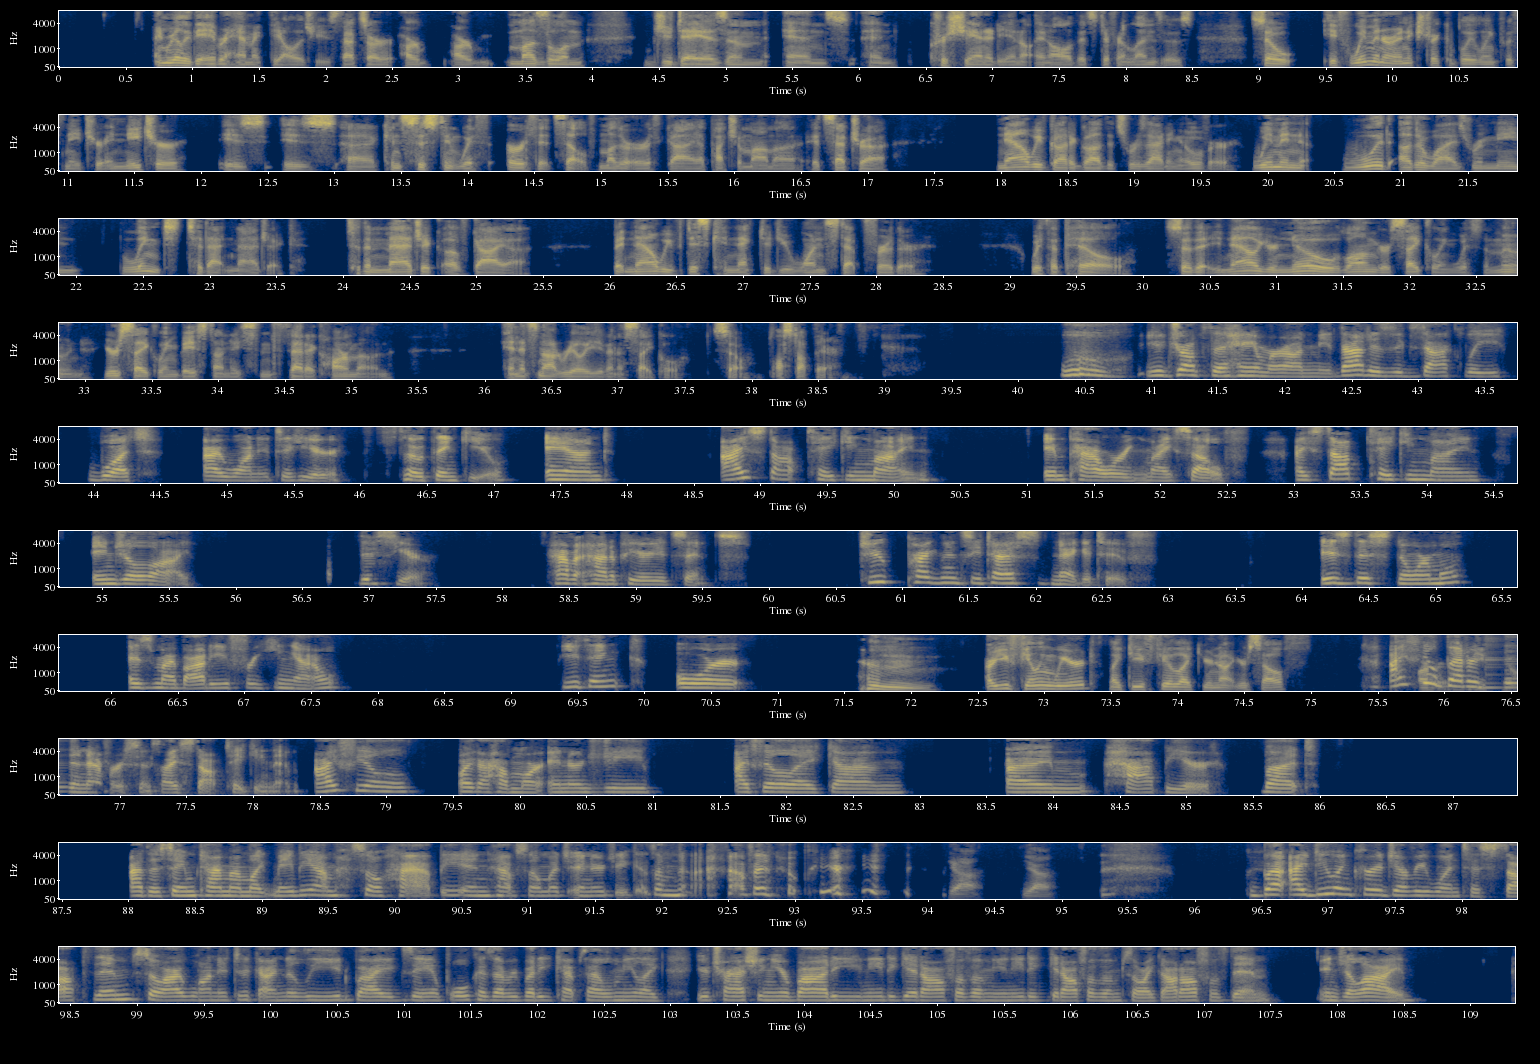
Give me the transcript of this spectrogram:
And really the abrahamic theologies. That's our our, our muslim judaism and and christianity and, and all of its different lenses. So if women are inextricably linked with nature and nature is is uh, consistent with Earth itself, Mother Earth, Gaia, Pachamama, etc., now we've got a God that's residing over. Women would otherwise remain linked to that magic, to the magic of Gaia, but now we've disconnected you one step further with a pill, so that now you're no longer cycling with the moon. You're cycling based on a synthetic hormone, and it's not really even a cycle. So I'll stop there. Woo, you dropped the hammer on me. That is exactly what I wanted to hear. So thank you. And I stopped taking mine, empowering myself. I stopped taking mine in July this year. Haven't had a period since. Two pregnancy tests negative. Is this normal? is my body freaking out? You think? Or Hmm. Are you feeling weird? Like, do you feel like you're not yourself? I feel Or better you than ever since I stopped taking them. I feel like I have more energy. I feel like um I'm happier, but at the same time I'm like maybe I'm so happy and have so much energy because I'm not having a period. Yeah. Yeah. But I do encourage everyone to stop them. So I wanted to kind of lead by example because everybody kept telling me, like, you're trashing your body. You need to get off of them. You need to get off of them. So I got off of them in July.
